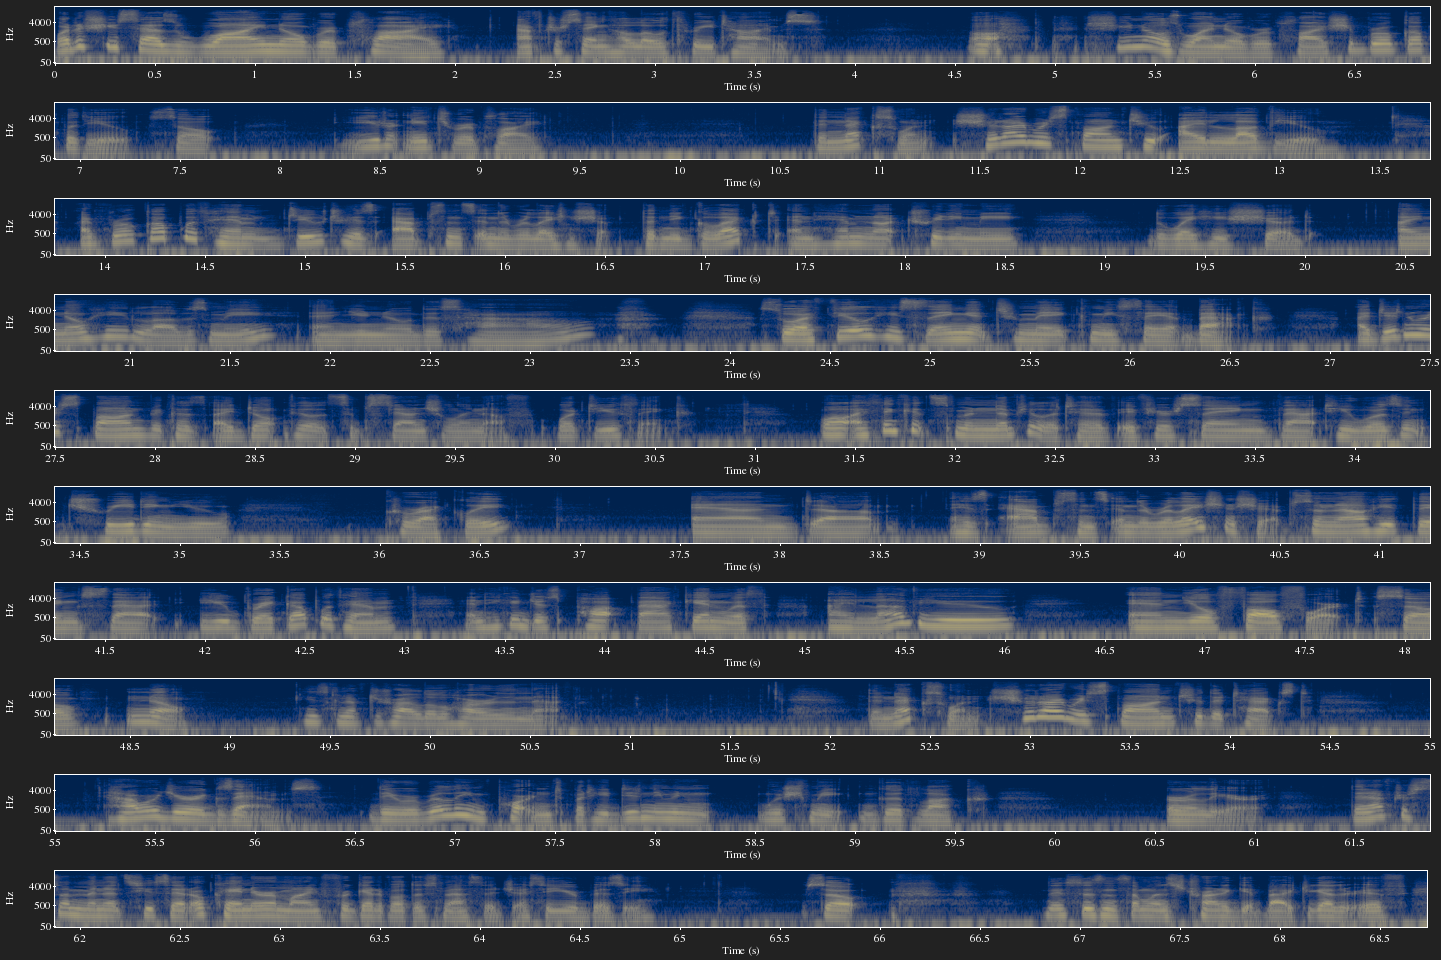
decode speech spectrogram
what if she says, Why no reply? after saying hello three times. Oh, she knows why no reply. She broke up with you, so you don't need to reply. The next one Should I respond to I love you? I broke up with him due to his absence in the relationship, the neglect, and him not treating me the way he should. I know he loves me, and you know this how. so I feel he's saying it to make me say it back. I didn't respond because I don't feel it's substantial enough. What do you think? Well, I think it's manipulative if you're saying that he wasn't treating you correctly and uh, his absence in the relationship. So now he thinks that you break up with him and he can just pop back in with, I love you, and you'll fall for it. So, no, he's going to have to try a little harder than that. The next one Should I respond to the text, How are your exams? They were really important, but he didn't even wish me good luck earlier. Then, after some minutes, he said, Okay, never mind, forget about this message. I see you're busy. So, this isn't someone's trying to get back together if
